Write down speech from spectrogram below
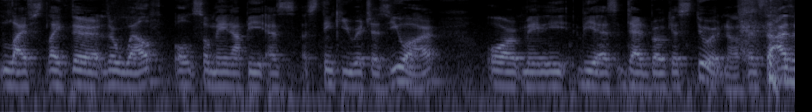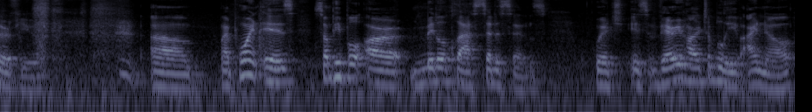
life like their their wealth also may not be as stinky rich as you are, or may be as dead broke as Stuart. No offense to either of you. Um, my point is, some people are middle class citizens, which is very hard to believe. I know,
